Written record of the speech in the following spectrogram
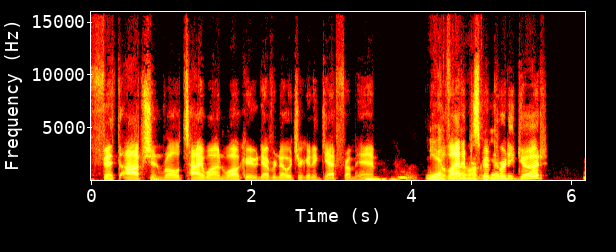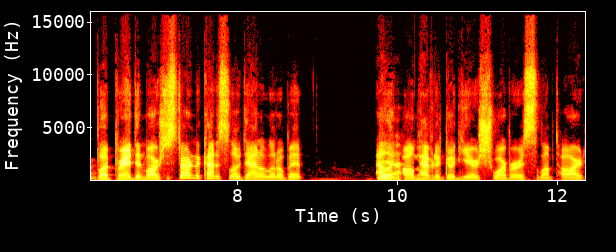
fifth option role. Taijuan Walker, you never know what you're going to get from him. Yeah, the Tyler lineup has been pretty good, but Brandon Marsh is starting to kind of slow down a little bit. Alec Yeah. Bohm having a good year. Schwarber has slumped hard.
